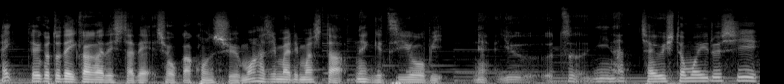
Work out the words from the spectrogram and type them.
はい。ということで、いかがでしたでしょうか今週も始まりました。ね、月曜日。ね、憂鬱になっちゃう人もいるし、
